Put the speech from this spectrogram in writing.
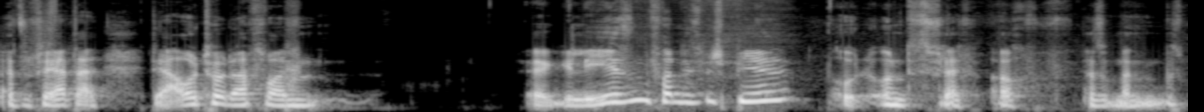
Also vielleicht hat der Autor davon äh, gelesen von diesem Spiel und, und vielleicht auch, also man muss,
